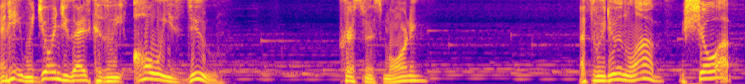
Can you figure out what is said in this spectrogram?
And hey, we joined you guys because we always do. Christmas morning. That's what we do in the lab. We show up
